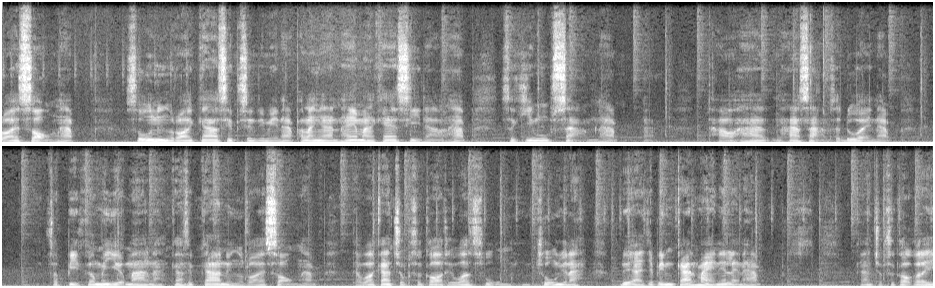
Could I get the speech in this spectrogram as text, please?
102 นะครับ สูง 190เซนติเมตรครับพลังงานให้มาแค่ 4 ดาวนะครับสกีมูฟ3นะครับเท้า5 53ซะด้วยนะครับสปีดก็ไม่เยอะมากนะ 99 102นะครับ แต่ว่าการจบสกอร์ถือว่าสูง สูงอยู่นะ ด้วยอาจจะเป็นการ์ดใหม่นี่แหละนะครับ การจบสกอร์ก็เลย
